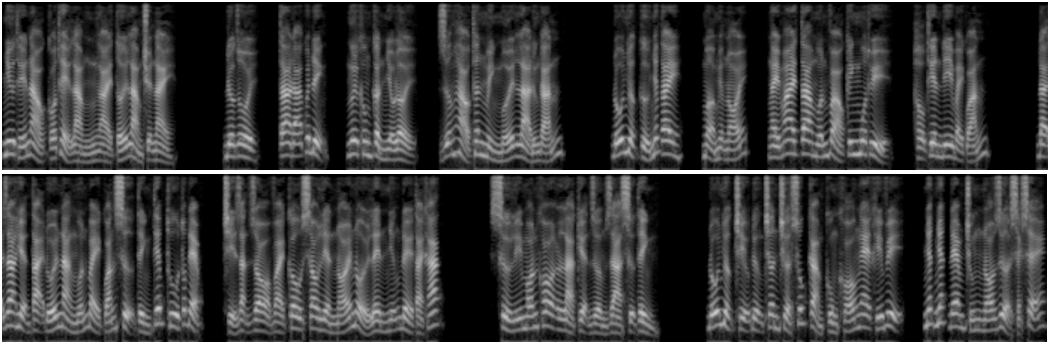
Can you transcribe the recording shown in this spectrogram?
như thế nào có thể làm ngài tới làm chuyện này. Được rồi, ta đã quyết định, ngươi không cần nhiều lời, dưỡng hảo thân mình mới là đứng đắn. Đỗ nhược cử nhấc tay, mở miệng nói, ngày mai ta muốn vào kinh mua thủy, hậu thiên đi bày quán. Đại gia hiện tại đối nàng muốn bày quán sự tình tiếp thu tốt đẹp, chỉ dặn dò vài câu sau liền nói nổi lên những đề tài khác. Xử lý món kho là kiện dườm già sự tình. Đỗ nhược chịu đựng chân trượt xúc cảm cùng khó nghe khí vị, nhất nhất đem chúng nó rửa sạch sẽ.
